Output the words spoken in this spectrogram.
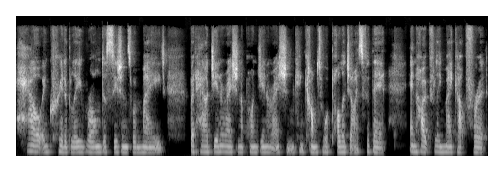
how incredibly wrong decisions were made, but how generation upon generation can come to apologize for that and hopefully make up for it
